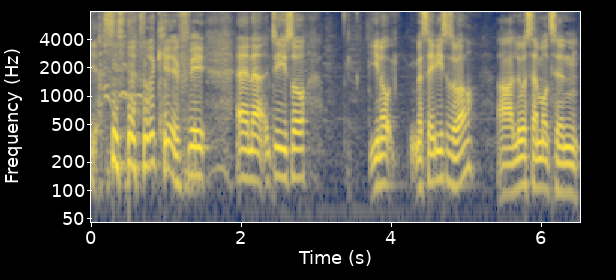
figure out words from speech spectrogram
Yes. okay, fair. And uh, do you so, you know, Mercedes as well. Uh, Lewis Hamilton,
